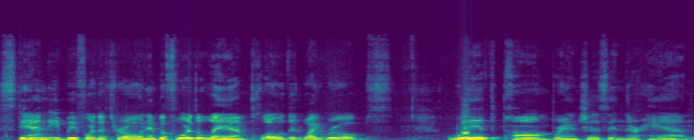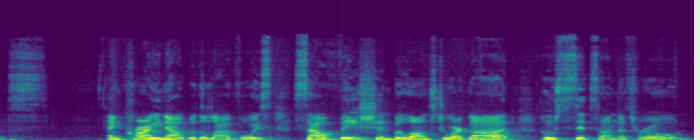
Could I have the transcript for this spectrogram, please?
standing before the throne and before the Lamb, clothed in white robes, with palm branches in their hands, and crying out with a loud voice Salvation belongs to our God, who sits on the throne,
